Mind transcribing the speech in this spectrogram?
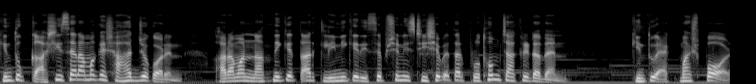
কিন্তু কাশি স্যার আমাকে সাহায্য করেন আর আমার নাতনিকে তার ক্লিনিকে রিসেপশনিস্ট হিসেবে তার প্রথম চাকরিটা দেন। কিন্তু এক মাস পর,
